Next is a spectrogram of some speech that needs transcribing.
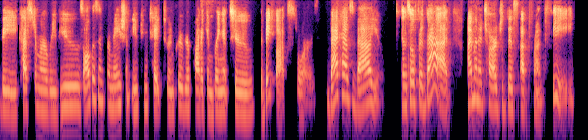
the customer reviews, all this information you can take to improve your product and bring it to the big box stores. That has value. And so for that, I'm going to charge this upfront fee.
